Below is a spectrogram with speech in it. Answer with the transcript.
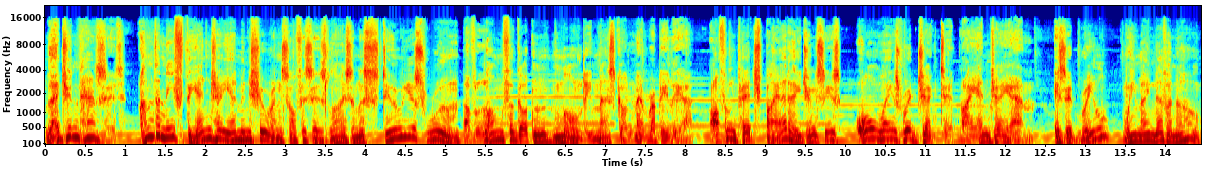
Legend has it, underneath the NJM insurance offices lies a mysterious room of long forgotten, moldy mascot memorabilia. Often pitched by ad agencies, always rejected by NJM. Is it real? We may never know.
